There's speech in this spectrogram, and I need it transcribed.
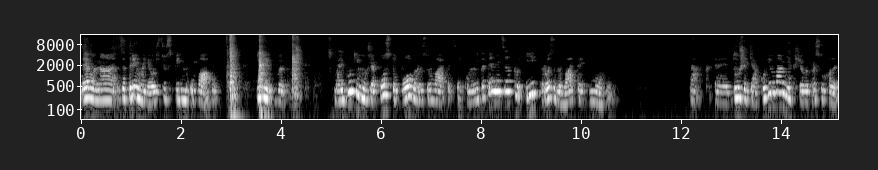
де вона затримає ось цю спільну увагу. І в майбутньому вже поступово розвивати цей комунікативний цикл і розвивати мовлення. Так, е, дуже дякую вам, якщо ви прослухали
